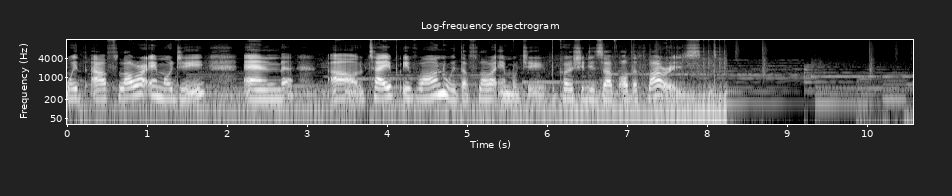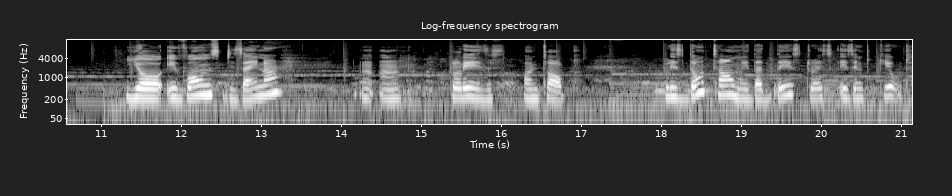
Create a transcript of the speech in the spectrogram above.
with a flower emoji and uh, type Yvonne with the flower emoji because she deserves all the flowers. Your Yvonne's designer mm -mm. please on top Please don't tell me that this dress isn't cute.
